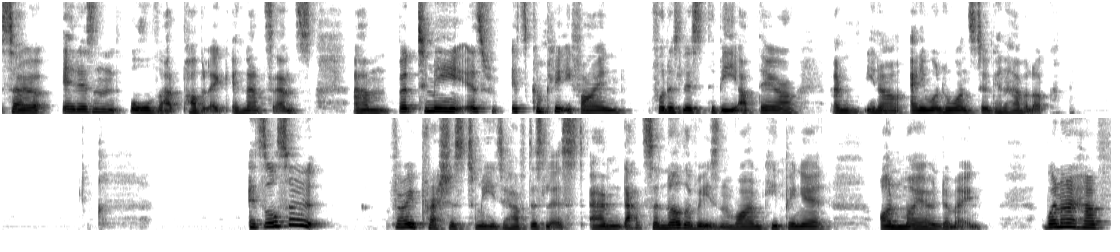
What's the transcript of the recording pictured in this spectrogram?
so it isn't all that public in that sense. Um, but to me, it's it's completely fine for this list to be up there, and you know anyone who wants to can have a look. It's also very precious to me to have this list, and that's another reason why I'm keeping it on my own domain. When I have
